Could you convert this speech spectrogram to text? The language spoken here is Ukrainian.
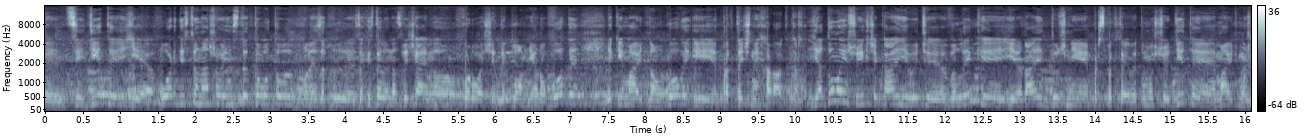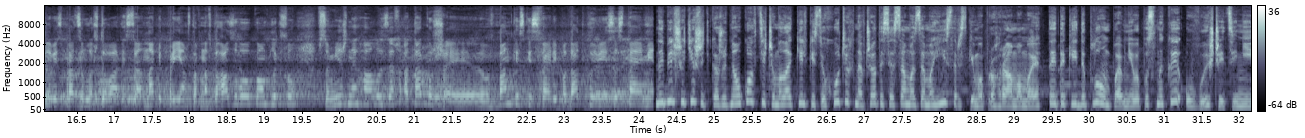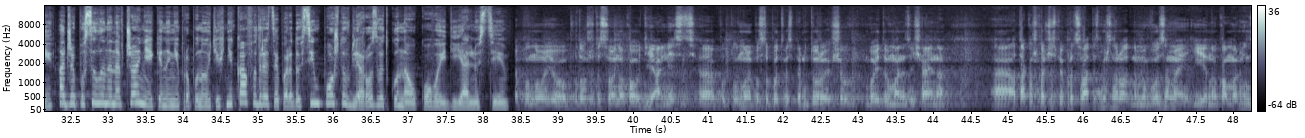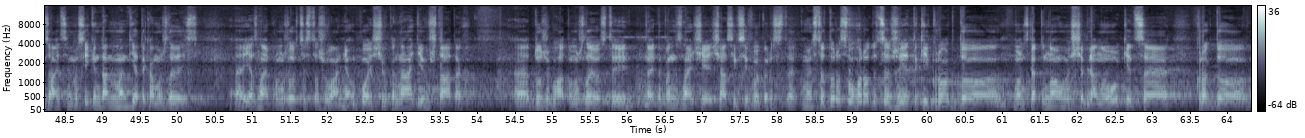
Е, Ці діти є гордістю нашого інституту. Вони е, захистили надзвичайно хороші дипломні роботи, які мають науковий і практичний характер. Я думаю, що їх чекають великі і райдужні перспективи, тому що діти мають можливість працевлаштуватися на підприємствах нафтогазового комплексу, в суміжних галузях, а також е, в банківській сфері, податковій системі. Найбільше тішить, кажуть науковці, чимала кількість охочих навчатися саме за магістерськими програмами. Та й такий диплом певні випускники у вищій ціні. Адже посилене навчання, яке нині пропонують їхні кафедри, це передусім поштовх для розвитку наукової діяльності. Я планую продовжити свою наукову діяльність. Е, Планую поступити в аспірантуру, якщо вийде в мене, звичайно. Е, А також хочу співпрацювати з міжнародними вузами і науковими організаціями. Оскільки на даний момент є така можливість, е, я знаю про можливості стажування у Польщі, в Канаді, в Штатах. Е, Дуже багато можливостей, навіть напевно знаю, чи є час їх всіх використати. Магістратура свого роду це вже є такий крок до, можна сказати, нового щабля науки. Це крок до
